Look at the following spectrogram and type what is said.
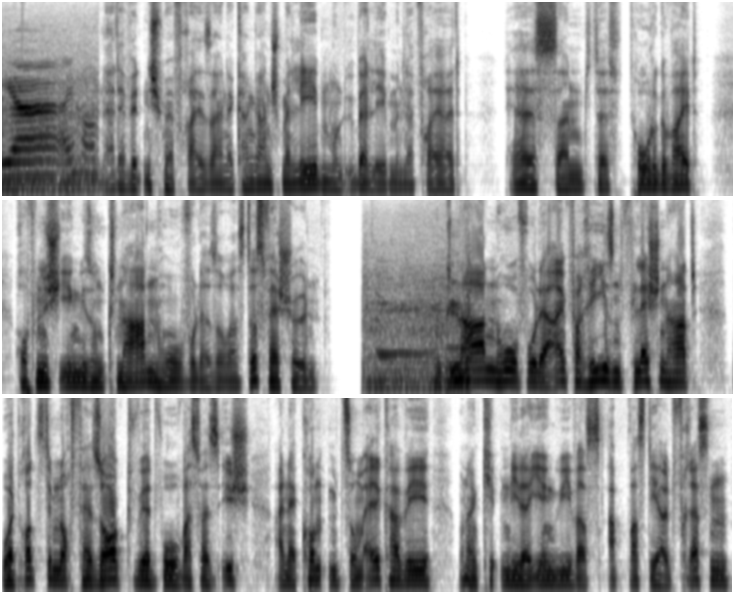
Yeah, I hope. Na, der wird nicht mehr frei sein. Der kann gar nicht mehr leben und überleben in der Freiheit. Der ist sein der ist Tode geweiht. Hoffentlich irgendwie so ein Gnadenhof oder sowas. Das wäre schön. Ein Gnadenhof, wo der einfach riesen Flächen hat, wo er trotzdem noch versorgt wird, wo, was weiß ich, einer kommt mit so einem LKW und dann kippen die da irgendwie was ab, was die halt fressen.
